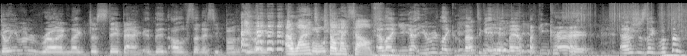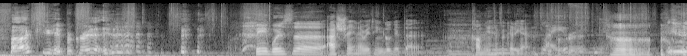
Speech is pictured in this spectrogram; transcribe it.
"Don't even run. Like just stay back." And then all of a sudden, I see both of you like, I wanted to kill myself. and like you got, you were like about to get hit by a fucking car. And I was just like, "What the fuck, you hypocrite!" Babe, where's the ashtray and everything? Go get that. Call me a hypocrite again. Life. hypocrite. oh my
